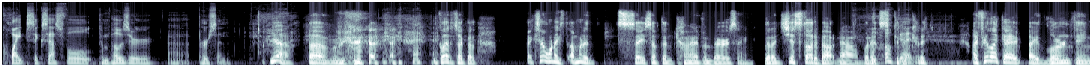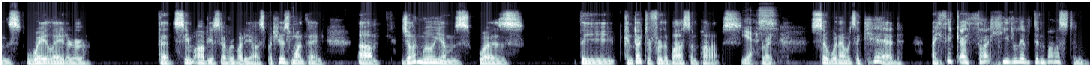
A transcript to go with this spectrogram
quite successful composer uh, person? Yeah. Um, I'm glad to talk about it. Actually, I want to, I'm going to say something kind of embarrassing that I just thought about now, but it's oh, gonna, good. I feel like I, I learned things way later that seem obvious to everybody else. But here's one thing um, John Williams was the conductor for the Boston Pops. Yes. Right. So when I was a kid, I think I thought he lived in Boston.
